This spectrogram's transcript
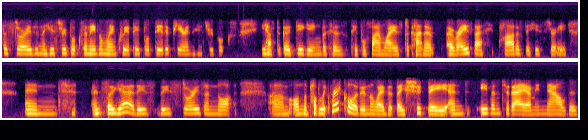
the stories in the history books, and even when queer people did appear in the history books, you have to go digging because people find ways to kind of erase that part of the history, and and so yeah, these these stories are not. Um, on the public record in the way that they should be, and even today, I mean, now there's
